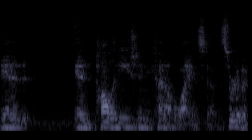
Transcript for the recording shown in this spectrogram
and and Polynesian kind of Hawaiian stuff. It's sort of a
